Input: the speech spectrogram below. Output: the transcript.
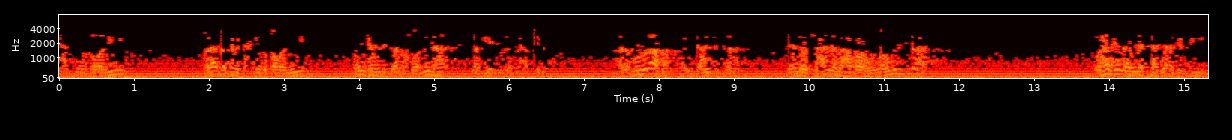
تحكم القوانين ولا باس بتحكيم القوانين وإن كان الإسلام افضل منها لكن يجوز أن نحكمها هذا أمر اخر فانتهى الإسلام لأنه استحل ما حرمه الله بالإجماع. وهكذا إذا استهزأ في الدين.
